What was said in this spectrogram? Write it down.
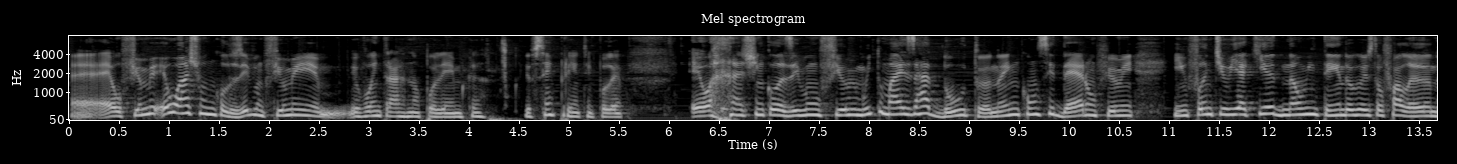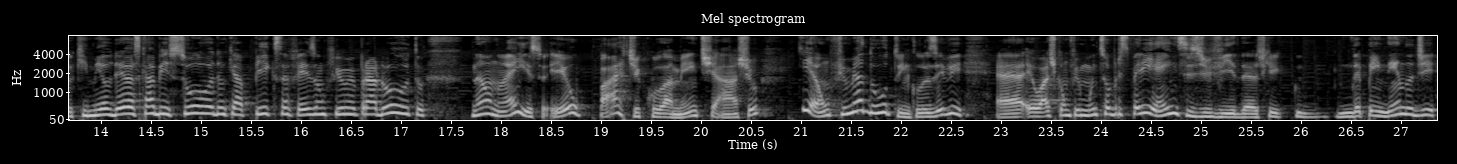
É, é, o filme, eu acho inclusive um filme, eu vou entrar na polêmica, eu sempre entro em polêmica. Eu acho, inclusive, um filme muito mais adulto. Eu nem considero um filme infantil. E aqui eu não entendo o que eu estou falando. Que, meu Deus, que absurdo que a Pixar fez um filme para adulto. Não, não é isso. Eu, particularmente, acho que é um filme adulto. Inclusive, é, eu acho que é um filme muito sobre experiências de vida. Acho que dependendo de,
